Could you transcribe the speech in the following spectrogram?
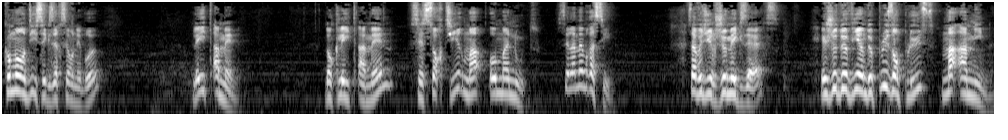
Comment on dit s'exercer en hébreu? Leit amen. Donc leit amen, c'est sortir ma omanout. C'est la même racine. Ça veut dire je m'exerce et je deviens de plus en plus ma amine.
